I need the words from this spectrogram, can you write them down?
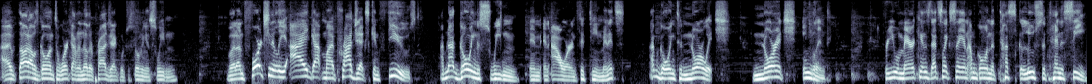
I thought I was going to work on another project, which was filming in Sweden. But unfortunately, I got my projects confused. I'm not going to Sweden in an hour and 15 minutes. I'm going to Norwich, Norwich, England. For you Americans, that's like saying I'm going to Tuscaloosa, Tennessee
